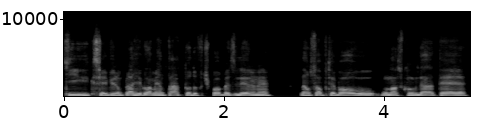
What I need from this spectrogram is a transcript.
que serviram para regulamentar todo o futebol brasileiro, né? Não só o futebol, o nosso convidado até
